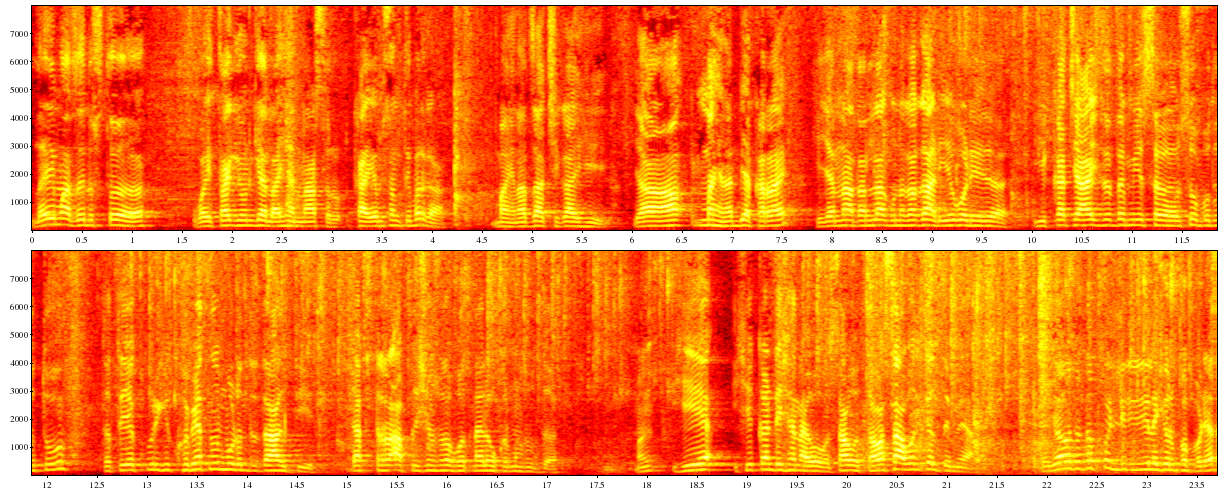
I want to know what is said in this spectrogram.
लय माझं नुसतं वैता घेऊन गेला ह्यांना असं कायम सांगते बरं का. महिना जाची काय ही? या महिना बेकार आहे. ह्याच्या नादाला लागू नका गाडी वडे एकाच्या आई तर मी स सोबत होतो तर ते एक पुरगी खोब्यातनं मोडून तर आलती. डॉक्टर ऑपरेशन सुद्धा होत नाही लवकर म्हणत होतं. मग हे हे कंडिशन आहे हो. सावध तेव्हा सावध केलं तुम्ही त्याच्यावर सुद्धा पडली तिला घेऊन पपड्यात.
